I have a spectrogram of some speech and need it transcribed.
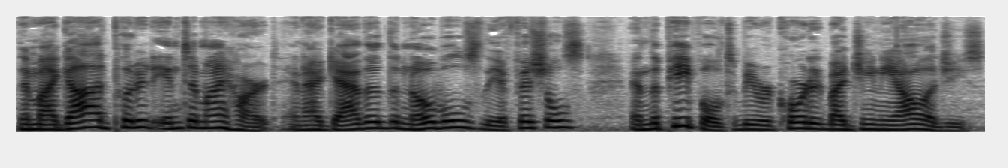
Then my God put it into my heart, and I gathered the nobles, the officials, and the people to be recorded by genealogies.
